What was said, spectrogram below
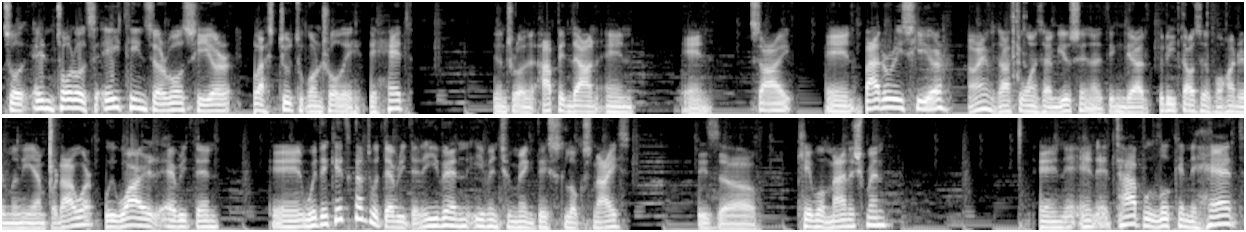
So in total, it's 18 servos here, plus two to control the, the head, control up and down and and side. And batteries here, all right, that's the ones I'm using. I think they are 3,400 milliamp per hour. We wired everything and with the kit comes with everything even even to make this looks nice is uh cable management and and the top will look in the head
